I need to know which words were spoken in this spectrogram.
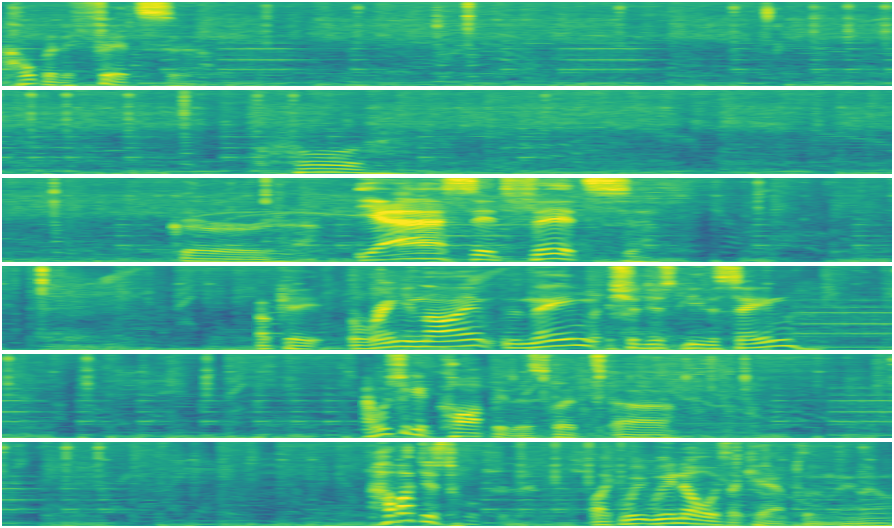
I hope it fits. Yes, it fits. Okay, ring name. The name should just be the same. I wish you could copy this, but uh, how about just Hooker? Like we we know it's a captain, you know.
